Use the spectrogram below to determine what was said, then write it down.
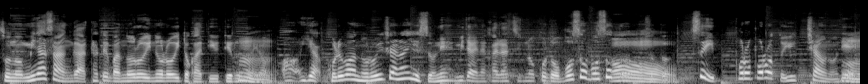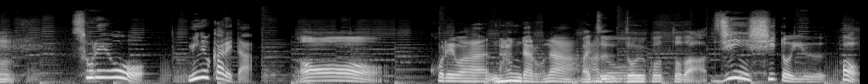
その皆さんが、例えば呪い呪いとかって言ってるのよ。うんあ、いや、これは呪いじゃないですよね、みたいな形のことをボソボソと、ちょっと、ついポロポロと言っちゃうので、うんうん。それを見抜かれた。これは、なんだろうな。あいつ、のどういうことだ？人死というほ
